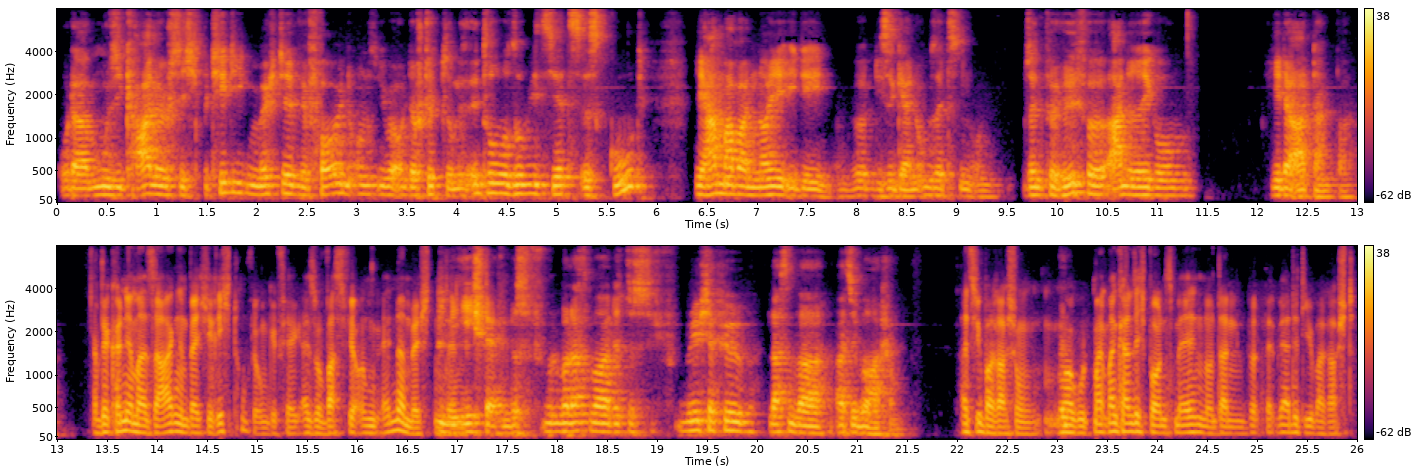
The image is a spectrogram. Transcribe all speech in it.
oder musikalisch sich betätigen möchte, wir freuen uns über Unterstützung. Das Intro, so wie es jetzt ist, gut. Wir haben aber neue Ideen und würden diese gerne umsetzen und sind für Hilfe, Anregungen jeder Art dankbar. Wir können ja mal sagen, in welche Richtung wir ungefähr, also was wir ändern möchten. Denn. Nee, Steffen, das überlassen wir, das, das will ich dafür lassen wir als Überraschung. Als Überraschung. Na gut, man, man, kann sich bei uns melden und dann werdet ihr überrascht.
